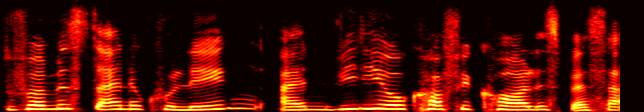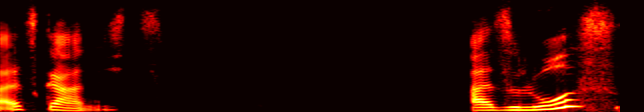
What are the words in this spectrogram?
Du vermisst deine Kollegen, ein Video-Coffee-Call ist besser als gar nichts. Also los,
